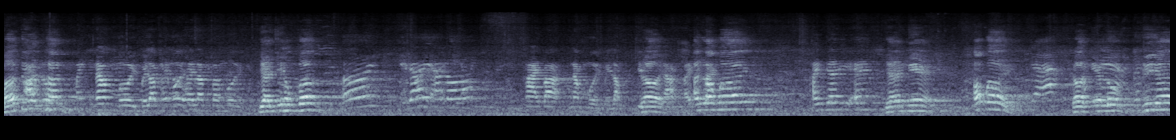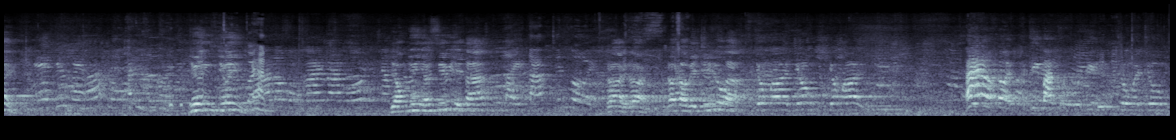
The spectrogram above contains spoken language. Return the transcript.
Mở tiếng âm thanh. 5, 10, 15, 20, 25, 30 Dạ chị Hồng Vân. Ơi chị đây alo 2, 3, 5, 10, 15 9, Rồi 8, 7, anh Long ơi. Anh đây em. Dạ em nghe. Ốc ơi. Dạ. Rồi nghe luôn. Duy ơi. Nghe chứ nghe hết luôn. Duy Duy. Quay hình. Alo 1, 2, 3, 4, 5, Dòng Duy nhỏ xíu vậy ta? 7, 8, 9, 10 Rồi rồi. Rồi vào vị trí luôn ạ. Trung ơi, Trung, Trung ơi. À rồi, thủ gì Trung ơi, Trung.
